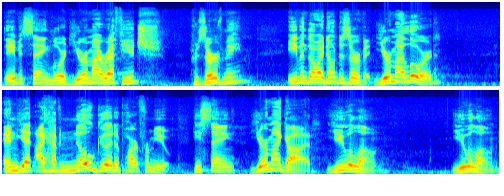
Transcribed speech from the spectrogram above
David's saying, Lord, you're my refuge, preserve me, even though I don't deserve it. You're my Lord, and yet I have no good apart from you. He's saying, You're my God, you alone, you alone.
